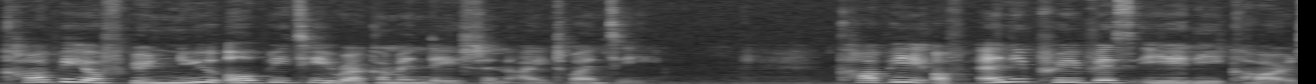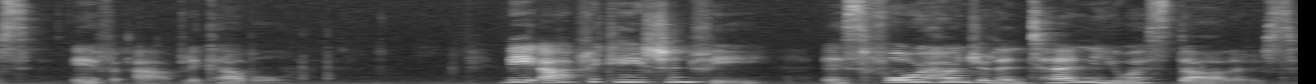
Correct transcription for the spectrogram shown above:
copy of your new OPT recommendation I-20, copy of any previous EAD cards if applicable. The application fee is 410 US dollars.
